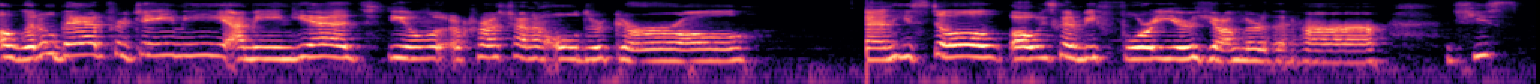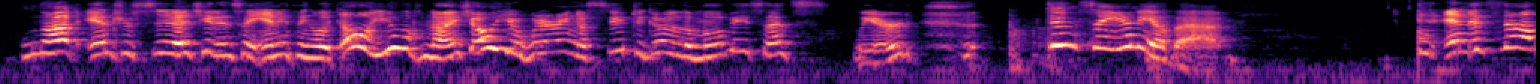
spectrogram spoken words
a little bad for Jamie. I mean, yeah, it's, you know, a crush on an older girl. And he's still always going to be four years younger than her. And she's not interested. She didn't say anything like, oh, you look nice. Oh, you're wearing a suit to go to the movies? That's weird. Didn't say any of that. And, and it's not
